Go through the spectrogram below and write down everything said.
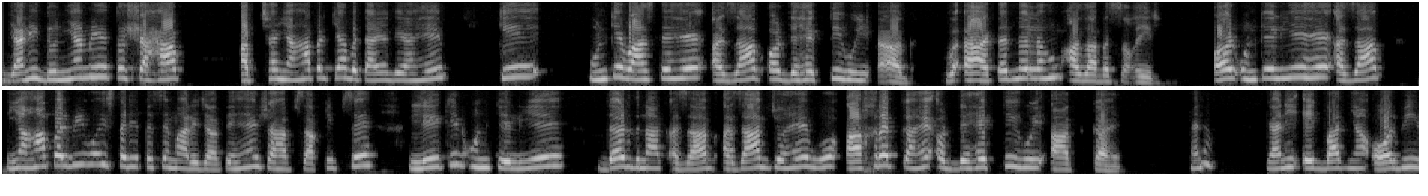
یعنی دنیا میں تو شہاب اچھا یہاں پر کیا بتایا گیا ہے کہ ان کے واسطے ہے عذاب اور دہکتی ہوئی آگ۔ لَهُمْ عذاب السعیر اور ان کے لیے ہے عذاب یہاں پر بھی وہ اس طریقے سے مارے جاتے ہیں شہاب ثاقب سے، لیکن ان کے لیے دردناک عذاب عذاب جو ہے وہ آخرت کا ہے اور دہکتی ہوئی آگ کا ہے ہے نا؟ یعنی ایک بات یہاں اور بھی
